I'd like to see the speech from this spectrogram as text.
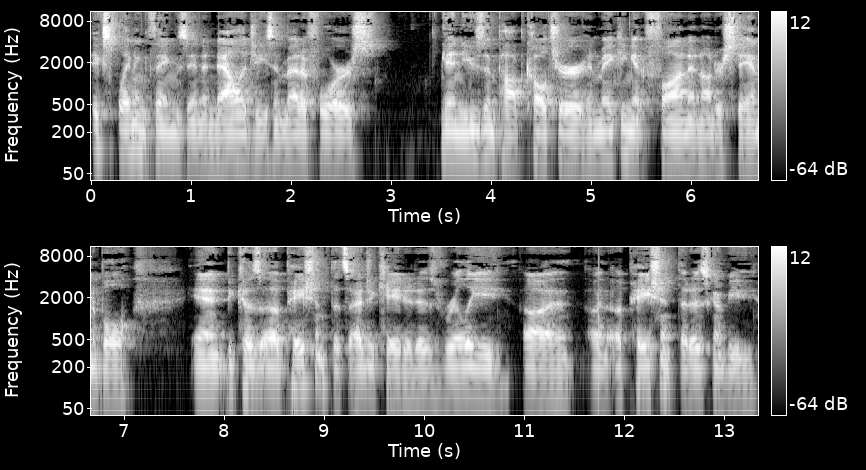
explaining things in analogies and metaphors and using pop culture and making it fun and understandable. And because a patient that's educated is really uh, a, patient that is going to be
